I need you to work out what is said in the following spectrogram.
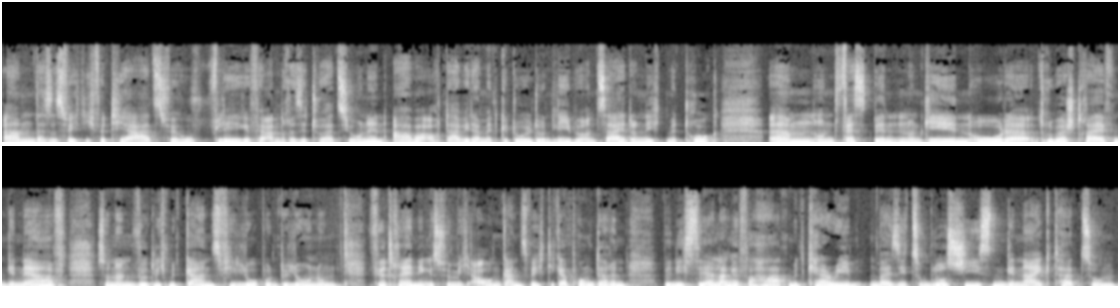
Ähm, das ist wichtig für Tierarzt, für Hufpflege, für andere Situationen, aber auch da wieder mit Geduld und Liebe und Zeit und nicht mit Druck ähm, und festbinden und gehen oder drüber streifen genervt, sondern wirklich mit ganz viel Lob und Belohnung. Für Training ist für mich auch ein ganz wichtiger Punkt. Darin bin ich sehr lange verharrt mit Carrie, weil sie zum Losschießen geneigt hat, zum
